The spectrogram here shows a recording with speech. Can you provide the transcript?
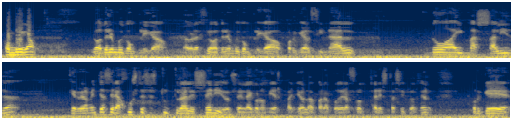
complicado? Lo va a tener muy complicado, la verdad es que lo va a tener muy complicado, porque al final no hay más salida que realmente hacer ajustes estructurales serios en la economía española para poder afrontar esta situación. Porque,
